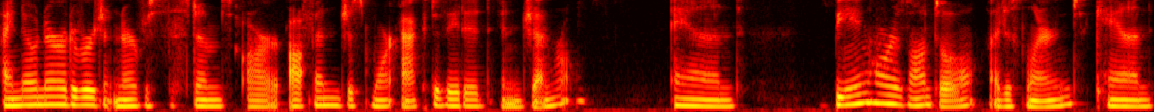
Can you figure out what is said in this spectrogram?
I know neurodivergent nervous systems are often just more activated in general. And being horizontal, I just learned, can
